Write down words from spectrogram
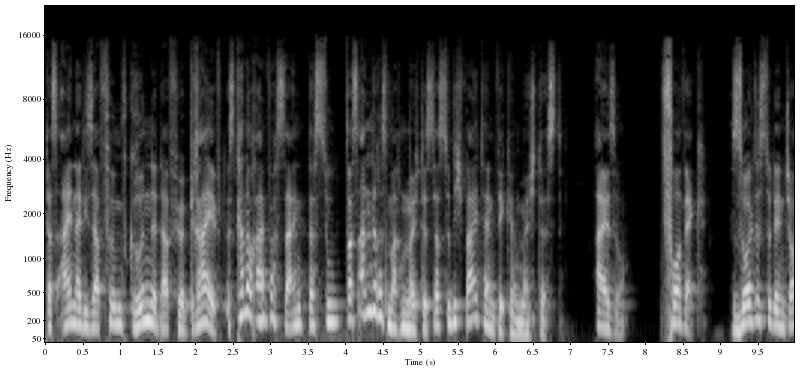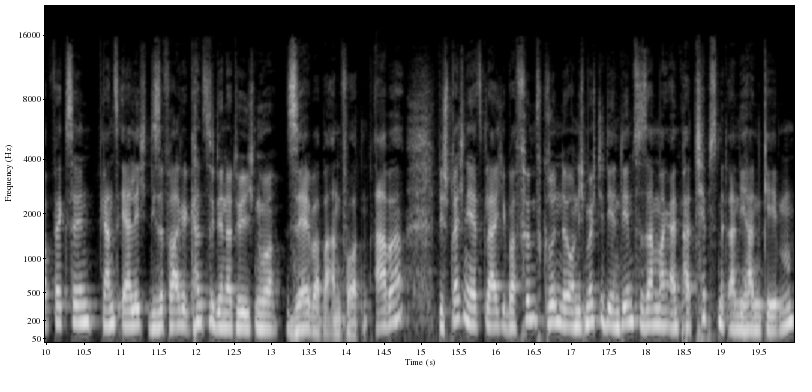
dass einer dieser fünf Gründe dafür greift. Es kann auch einfach sein, dass du was anderes machen möchtest, dass du dich weiterentwickeln möchtest. Also, vorweg. Solltest du den Job wechseln? Ganz ehrlich, diese Frage kannst du dir natürlich nur selber beantworten. Aber wir sprechen jetzt gleich über fünf Gründe und ich möchte dir in dem Zusammenhang ein paar Tipps mit an die Hand geben,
